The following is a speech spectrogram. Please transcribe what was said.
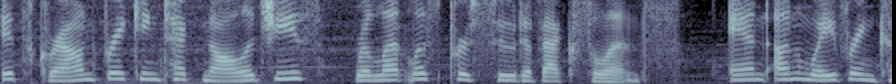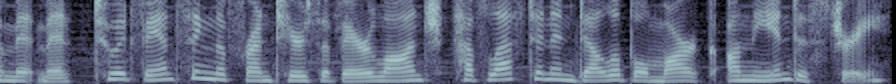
Its groundbreaking technologies, relentless pursuit of excellence, and unwavering commitment to advancing the frontiers of air launch have left an indelible mark on the industry.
